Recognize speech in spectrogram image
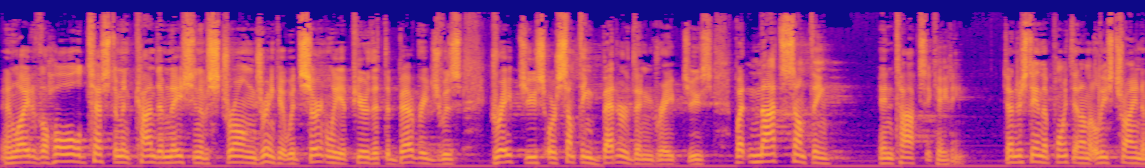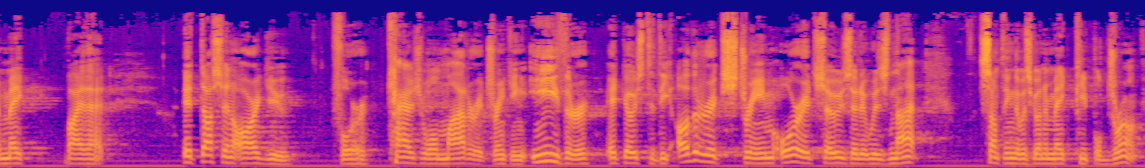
In light of the whole Old Testament condemnation of strong drink, it would certainly appear that the beverage was grape juice or something better than grape juice, but not something intoxicating. Do you understand the point that I'm at least trying to make by that? It doesn't argue for casual, moderate drinking. Either it goes to the other extreme or it shows that it was not something that was going to make people drunk.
